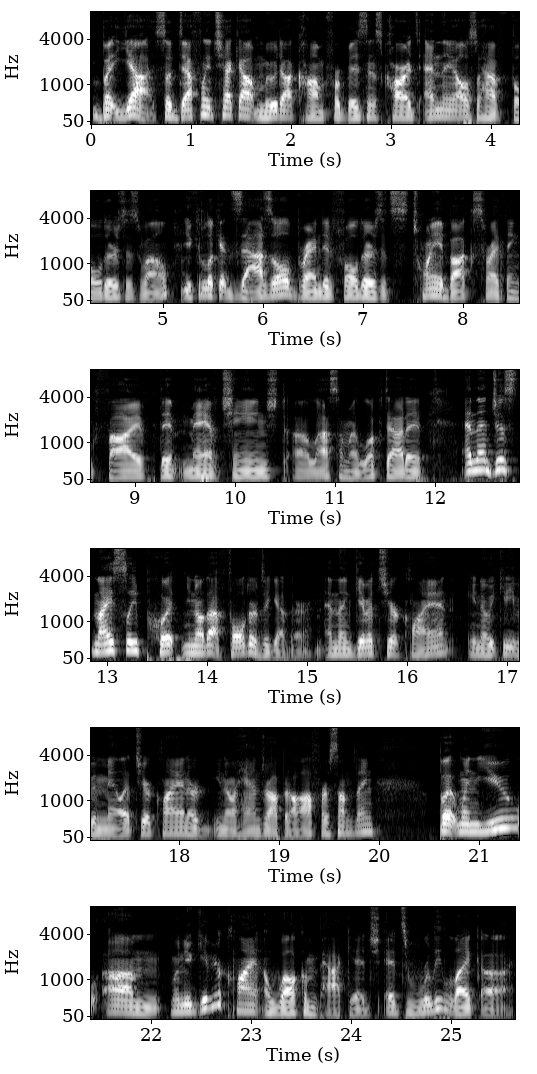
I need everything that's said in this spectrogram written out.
But yeah, so definitely check out moo.com for business cards and they also have folders as well. You can look at Zazzle branded folders. It's 20 bucks for I think 5. They may have changed uh, last time I looked at it and then just nicely put you know that folder together and then give it to your client you know you could even mail it to your client or you know hand drop it off or something but when you um, when you give your client a welcome package, it's really like a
